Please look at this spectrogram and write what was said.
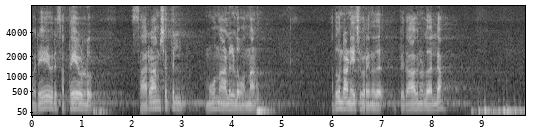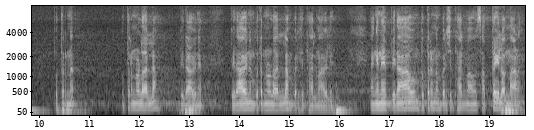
ഒരേ ഒരു സത്തയേ ഉള്ളൂ. സാരാംശത്തിൽ മൂന്നാളുകളും ഒന്നാണ്. അതുകൊണ്ടാണ് യേശു പറയുന്നത് പിതാവിനുള്ളതെല്ലാം പുത്രന് പുത്രനുള്ളതെല്ലാം പിതാവിന് പിതാവിനും പുത്രനുള്ളതെല്ലാം പരിശുദ്ധാത്മാവിൽ അങ്ങനെ പിതാവും പുത്രനും പരിശുദ്ധാത്മാവും സത്തയിലൊന്നാണ്.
